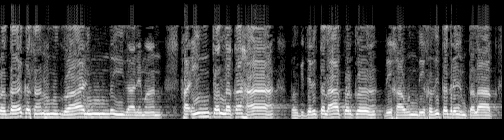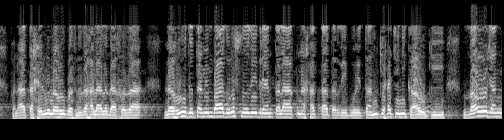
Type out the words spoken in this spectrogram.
پس دا کسان هم الظالمون دا ظالمان. فإن طلقها، پس کی چر طلاق ورک دی خاون دی خزی تدرین طلاق. فلا تحل لہو پس ندہ حلال دا خزا لہو دتا من بعد رسو دی درین طلاق نا حتی تر دی بوری تن کی حچی نکاو کی۔ زوجن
